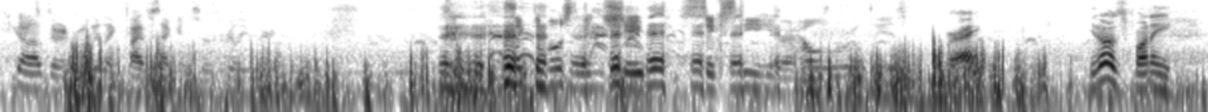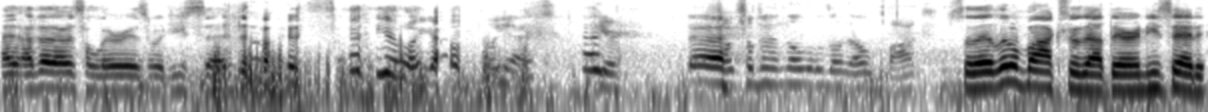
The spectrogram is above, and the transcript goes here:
he got up there in probably like five seconds. It was really weird. It's like the most in shape 60 or how old he is. Right? You know what's funny? I, I thought that was hilarious what you said. though. You're like, oh. Oh yeah, here. Uh, So, so the little, little, little box, so that little box was out there, and he said,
